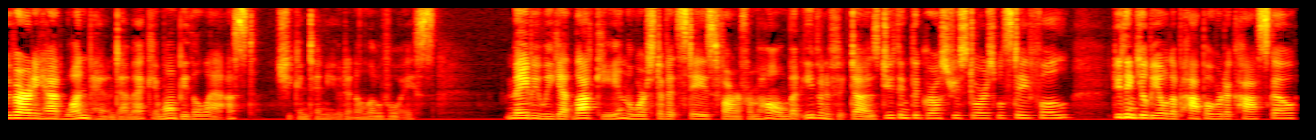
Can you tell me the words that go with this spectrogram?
We've already had one pandemic, it won't be the last, she continued in a low voice. Maybe we get lucky and the worst of it stays far from home, but even if it does, do you think the grocery stores will stay full? Do you think you'll be able to pop over to Costco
